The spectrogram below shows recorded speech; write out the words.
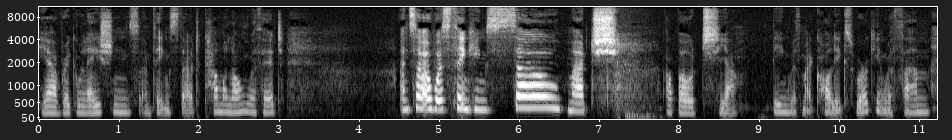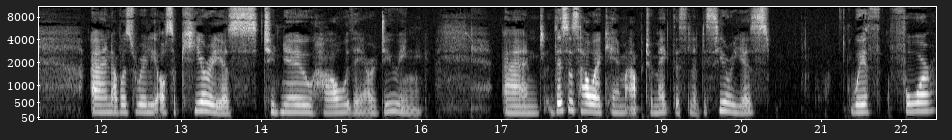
yeah regulations and things that come along with it. And so i was thinking so much about yeah being with my colleagues working with them. And i was really also curious to know how they are doing. And this is how i came up to make this little series with four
